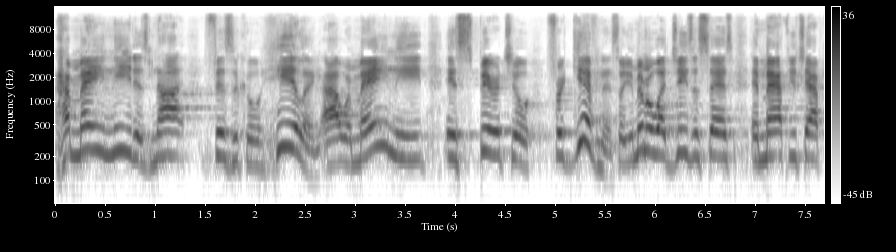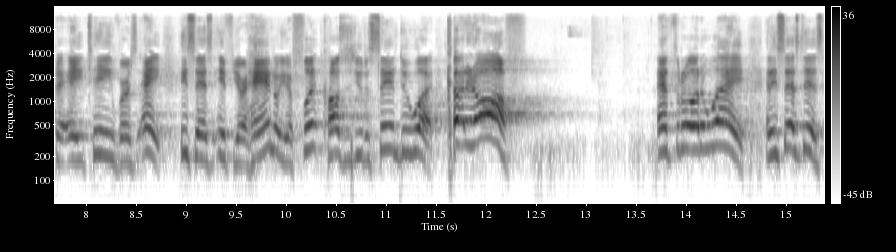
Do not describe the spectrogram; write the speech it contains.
Our main need is not physical healing. Our main need is spiritual forgiveness. So you remember what Jesus says in Matthew chapter 18, verse 8. He says, If your hand or your foot causes you to sin, do what? Cut it off and throw it away. And he says this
